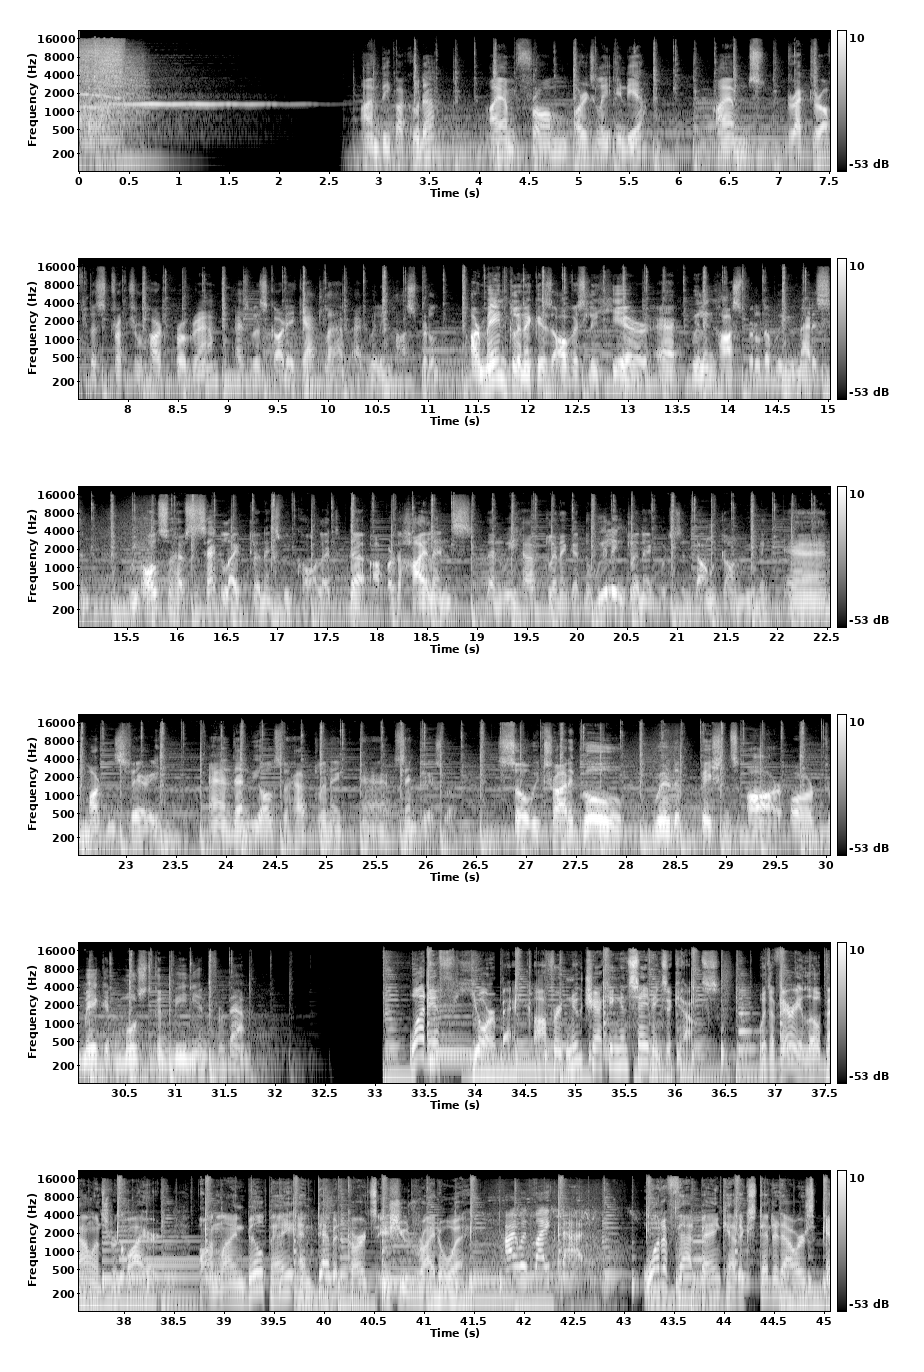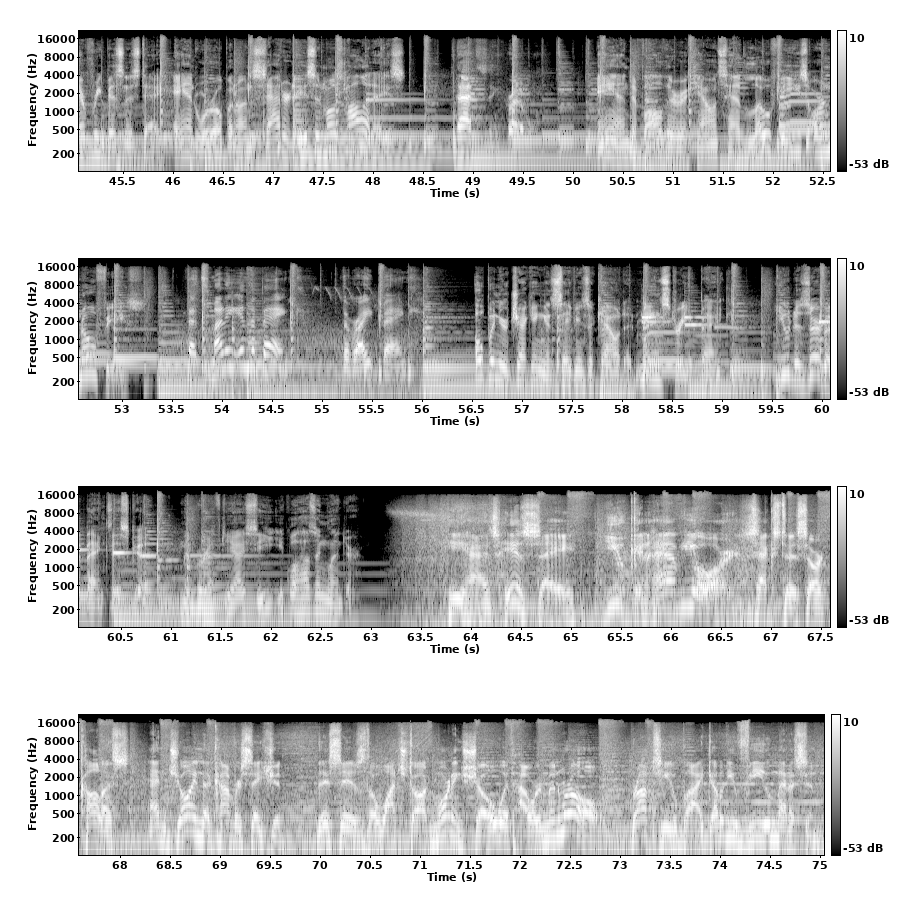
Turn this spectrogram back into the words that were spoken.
I'm Deepak Huda. I am from originally India. I am director of the structural heart program as well as cardiac cath lab at Wheeling Hospital. Our main clinic is obviously here at Wheeling Hospital, WVU Medicine. We also have satellite clinics, we call it, the upper the Highlands. Then we have clinic at the Wheeling Clinic, which is in downtown Wheeling, and Martins Ferry. And then we also have clinic at St. Clairsville. So we try to go where the patients are or to make it most convenient for them. What if your bank offered new checking and savings accounts with a very low balance required, online bill pay, and debit cards issued right away? I would like that. What if that bank had extended hours every business day and were open on Saturdays and most holidays? That's incredible. And if all their accounts had low fees or no fees? That's money in the bank, the right bank. Open your checking and savings account at Main Street Bank. You deserve a bank this good. Member FDIC, Equal Housing Lender. He has his say. You can have yours. Text us or call us and join the conversation. This is the Watchdog Morning Show with Howard Monroe. Brought to you by WVU Medicine.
